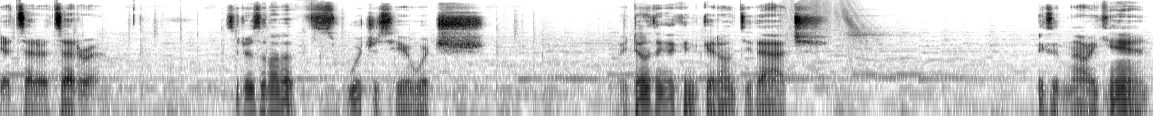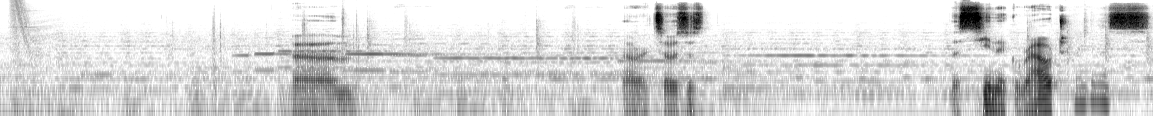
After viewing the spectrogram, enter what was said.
etc. etc. So there's a lot of switches here, which I don't think I can get onto that. Except now I can. Um. Alright, so it's just the scenic route, I guess?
